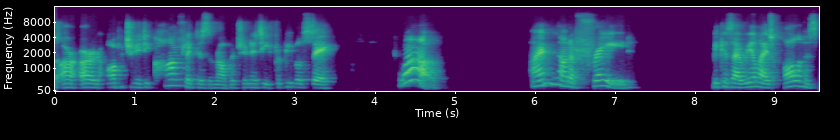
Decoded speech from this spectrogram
are, are an opportunity. Conflict is an opportunity for people to say, wow, I'm not afraid because I realize all of us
